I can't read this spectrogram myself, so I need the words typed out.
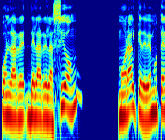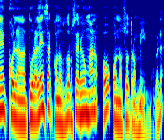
con la de la relación moral que debemos tener con la naturaleza, con los otros seres humanos o con nosotros mismos, ¿verdad?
